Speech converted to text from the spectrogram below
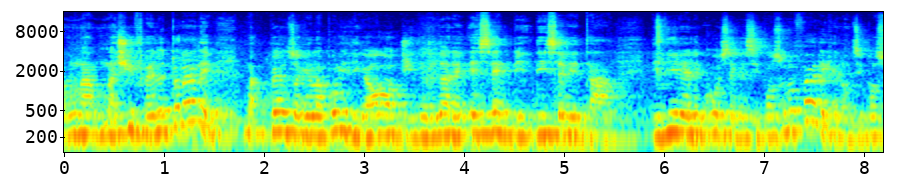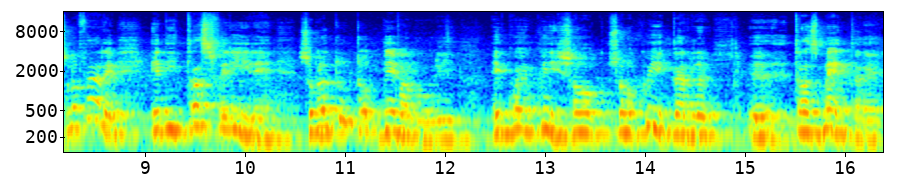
una, una, cifra elettorale, ma penso che la politica oggi deve dare esempi di serietà, di dire le cose che si possono fare, che non si possono fare e di trasferire soprattutto dei valori. E quindi sono, sono qui per eh, trasmettere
